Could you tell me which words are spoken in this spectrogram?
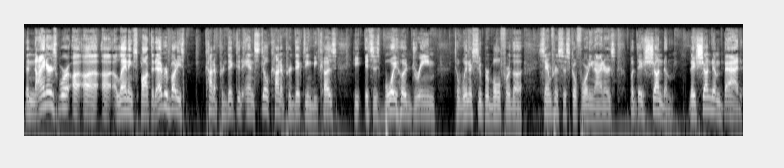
The Niners were a, a, a landing spot that everybody's kind of predicted and still kind of predicting because he it's his boyhood dream to win a Super Bowl for the San Francisco 49ers, but they shunned him. They shunned him bad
